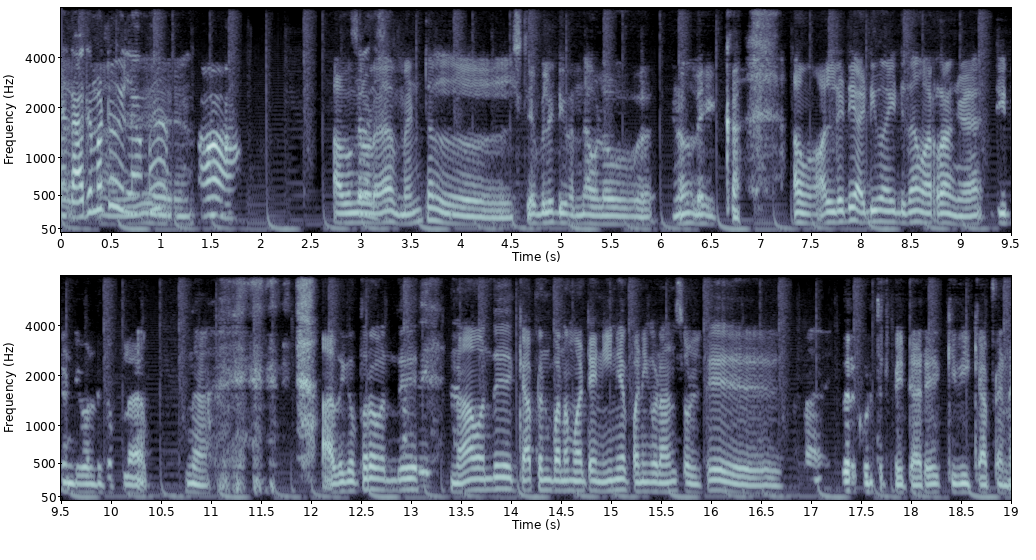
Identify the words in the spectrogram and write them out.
அண்ட் அது மட்டும் இல்லாம அவங்களோட மென்டல் ஸ்டெபிலிட்டி வந்து அவ்வளோ யூனோ லைக் அவங்க ஆல்ரெடி அடி வாங்கிட்டு தான் வர்றாங்க டி டுவெண்ட்டி வேர்ல்டு என்ன? அதுக்கப்புறம் வந்து நான் வந்து கேப்டன் பண்ண மாட்டேன் நீனே பண்ணிக்கூடான்னு சொல்லிட்டு இவர் கொடுத்துட்டு போயிட்டாரு. கிவி கேப்டன்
